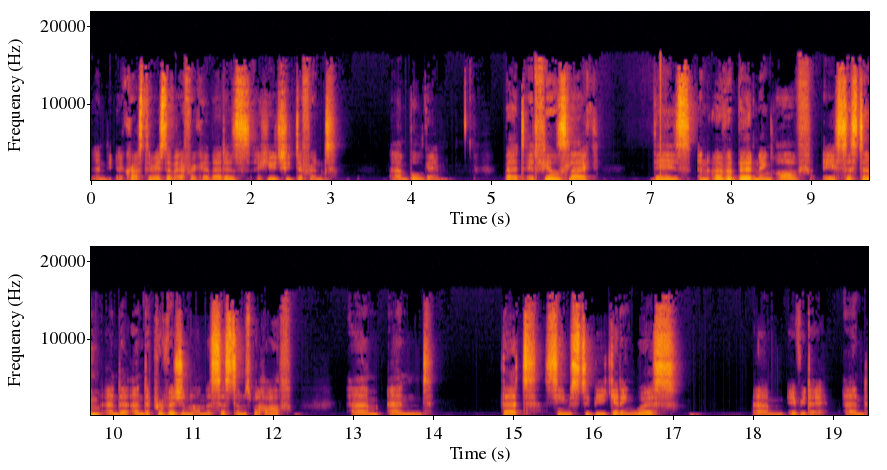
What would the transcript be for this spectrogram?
and across the rest of Africa. That is a hugely different um, ball game. But it feels like there's an overburdening of a system and an under provision on the system's behalf, um, and that seems to be getting worse um, every day. And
